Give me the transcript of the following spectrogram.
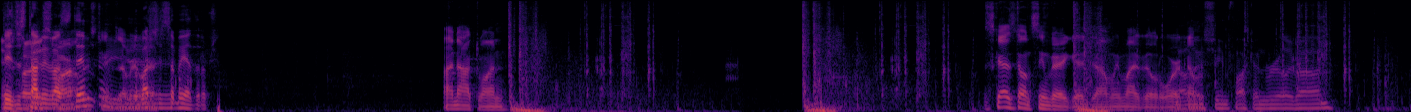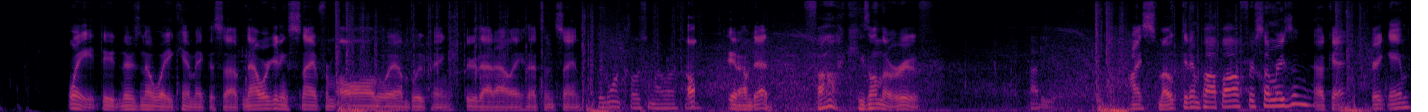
Ty, zostawię was z smart. tym? This team's everywhere. Zobaczcie sobie, ja. I knocked one. These guys don't seem very good, John. We might be able to work No, them. they seem fucking really bad. Wait, dude, there's no way you can't make this up. Now we're getting sniped from all the way on blue ping through that alley. That's insane. There's one close on my left. Oh, dude, I'm dead. Fuck, he's on the roof. How do you? My smoke didn't pop off for some reason. Okay, great game.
